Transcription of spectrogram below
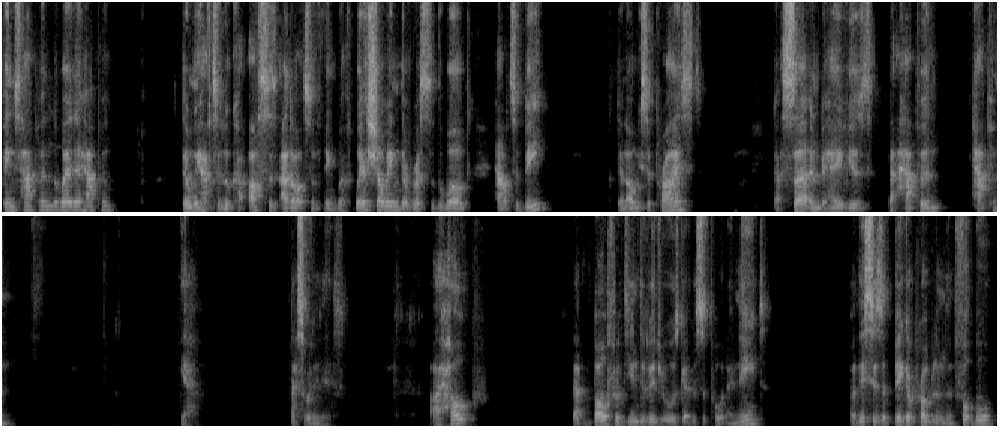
things happen the way they happen, then we have to look at us as adults and think, well, we're showing the rest of the world how to be, then are we surprised that certain behaviors that happen happen? Yeah, that's what it is. I hope that both of the individuals get the support they need but this is a bigger problem than football.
